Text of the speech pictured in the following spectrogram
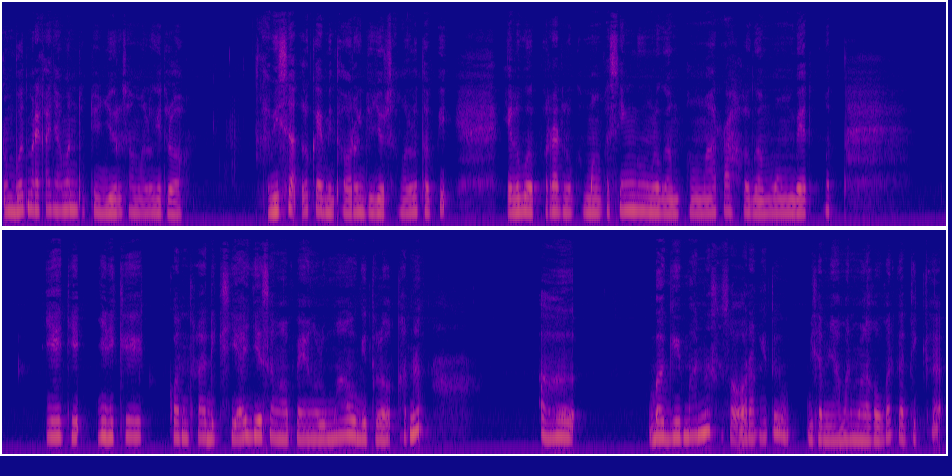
membuat mereka nyaman untuk jujur sama lo gitu loh. Gak bisa lu kayak minta orang jujur sama lo tapi ya lu baperan lu gampang kesinggung lu gampang marah lu gampang bad mood. Ya jadi kayak kontradiksi aja sama apa yang lu mau gitu loh. Karena uh, bagaimana seseorang itu bisa nyaman melakukan ketika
